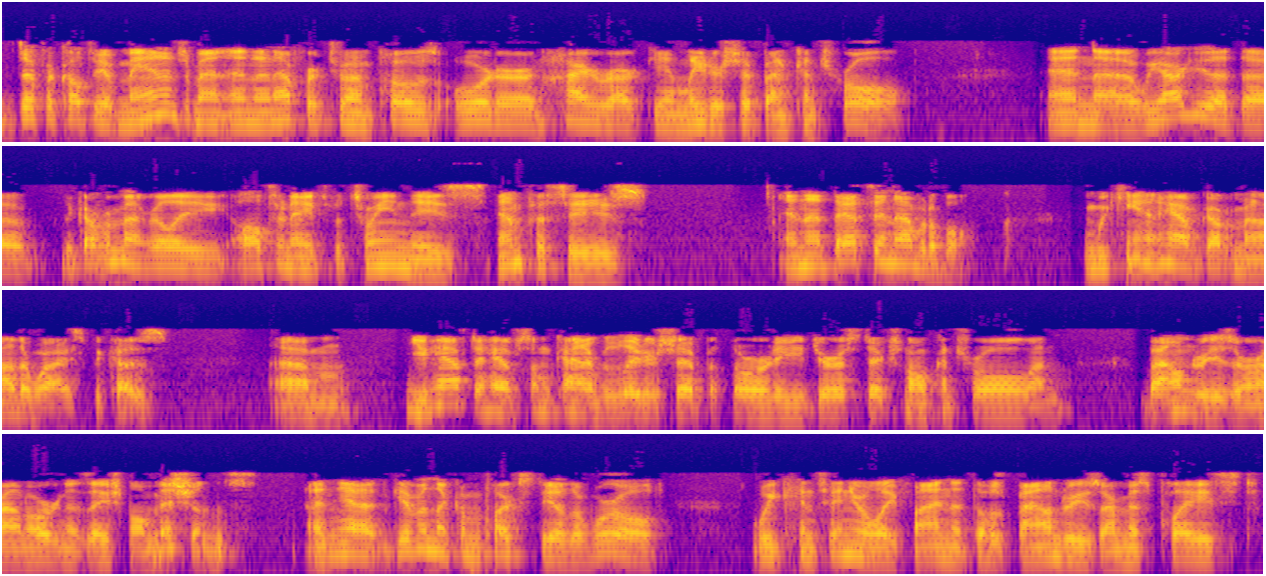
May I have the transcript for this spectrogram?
difficulty of management in an effort to impose order and hierarchy and leadership and control. And uh, we argue that the, the government really alternates between these emphases and that that's inevitable. We can't have government otherwise because um, you have to have some kind of leadership authority, jurisdictional control, and boundaries around organizational missions. And yet, given the complexity of the world, we continually find that those boundaries are misplaced,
